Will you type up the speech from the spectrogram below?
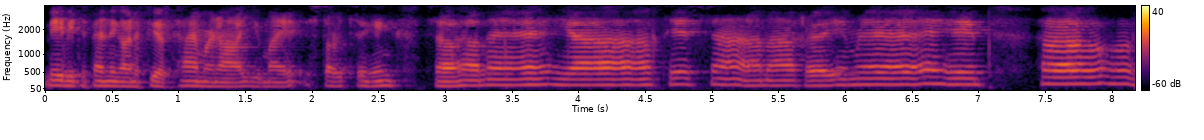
maybe depending on if you have time or not, you might start singing Sameach to Samach Reim Reim so what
